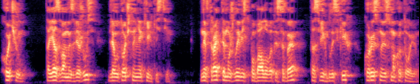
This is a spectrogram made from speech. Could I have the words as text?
Хочу, та я з вами зв'яжусь для уточнення кількості. Не втратьте можливість побалувати себе та своїх близьких корисною смакотою.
